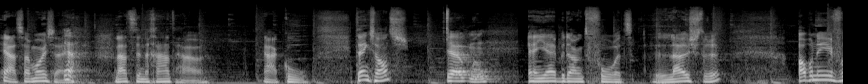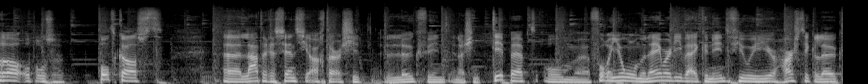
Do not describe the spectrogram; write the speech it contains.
Ja, het zou mooi zijn. Ja. Laat het in de gaten houden. Ja, cool. Thanks Hans. Ja, ook man. En jij bedankt voor het luisteren. Abonneer je vooral op onze podcast. Eh, laat een recensie achter als je het leuk vindt. En als je een tip hebt om, eh, voor een jonge ondernemer die wij kunnen interviewen hier. Hartstikke leuk.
